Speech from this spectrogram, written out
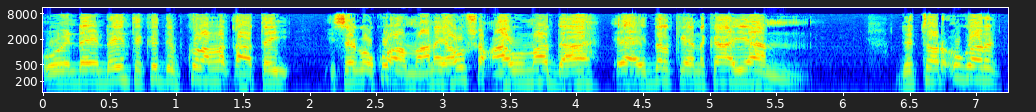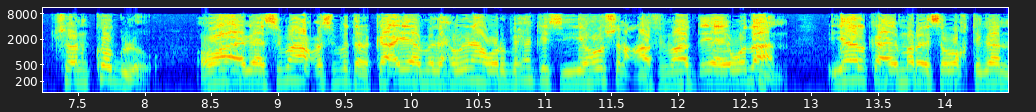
uu indhaindhaynta kadib kulan la qaatay isagoo ku ammaanay hawsha caawimaadda ah ee ay dalkeena ka hayaan doctor ugar jonkoglu oo ah agaasimaha cusbitalka ayaa madaxweynaha warbixin ka siiyey hawshan caafimaad ee ay wadaan iyo halka ay marayso wakhtigan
